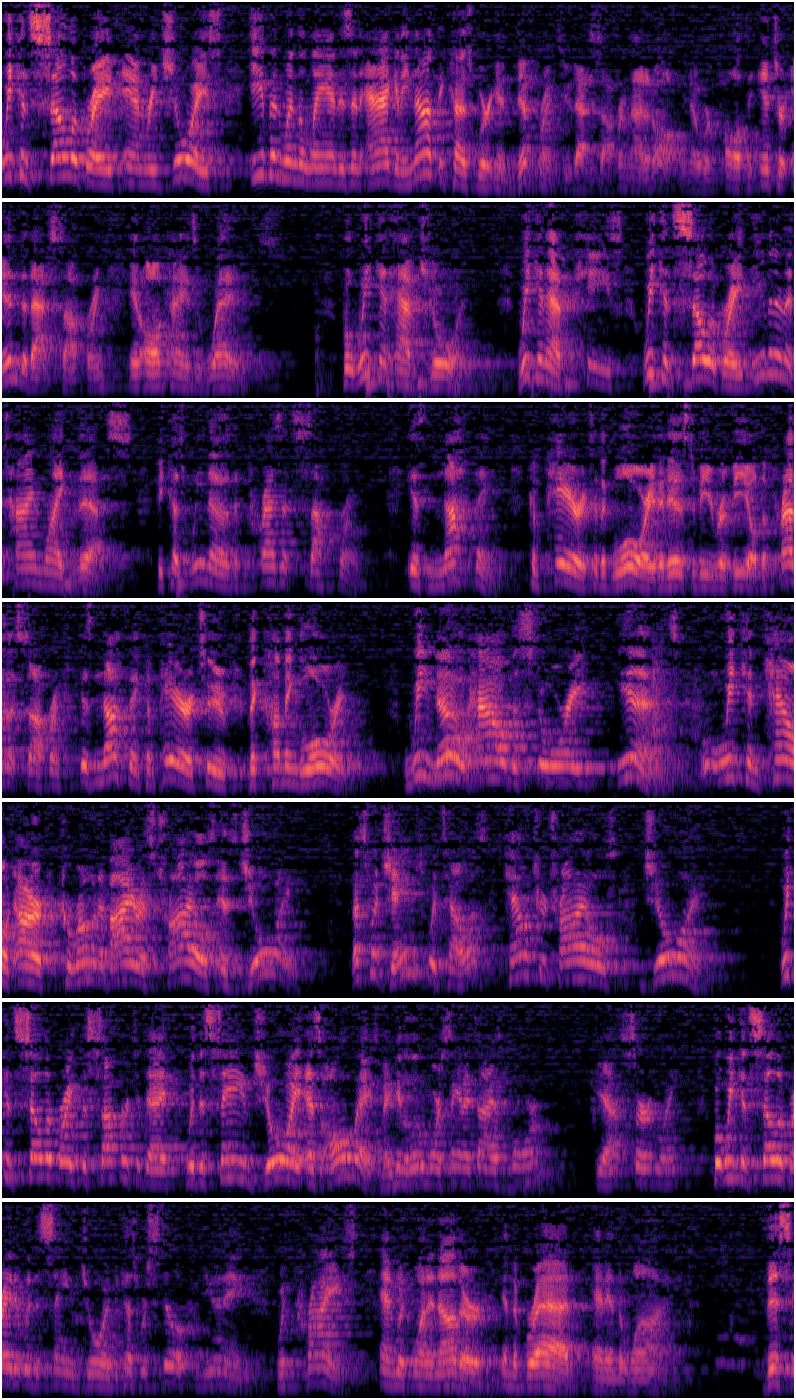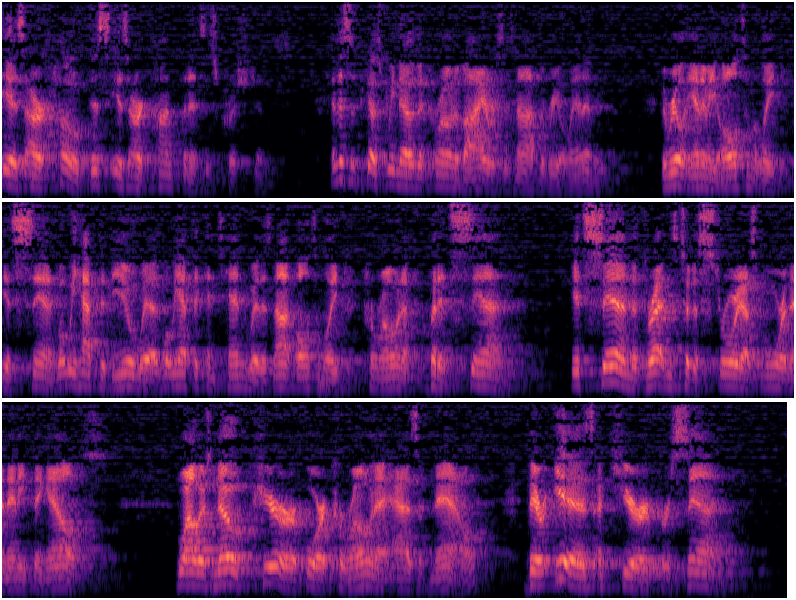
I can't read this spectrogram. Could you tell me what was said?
We can celebrate and rejoice even when the land is in agony, not because we're indifferent to that suffering, not at all. You know, we're called to enter into that suffering in all kinds of ways. But we can have joy. We can have peace. We can celebrate even in a time like this because we know the present suffering is nothing compared to the glory that is to be revealed. The present suffering is nothing compared to the coming glory. We know how the story ends. We can count our coronavirus trials as joy. That's what James would tell us. Count your trials joy. We can celebrate the supper today with the same joy as always, maybe in a little more sanitized form. Yes, certainly. But we can celebrate it with the same joy because we're still communing with Christ and with one another in the bread and in the wine. This is our hope. This is our confidence as Christians. And this is because we know that coronavirus is not the real enemy. The real enemy ultimately is sin. What we have to deal with, what we have to contend with is not ultimately corona, but it's sin. It's sin that threatens to destroy us more than anything else. While there's no cure for corona as of now, there is a cure for sin.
